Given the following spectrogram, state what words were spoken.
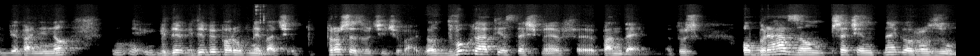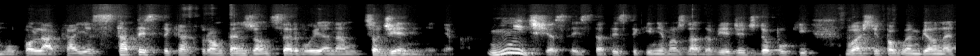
wie Pani, no, gdy, gdyby porównywać, proszę zwrócić uwagę, od dwóch lat jesteśmy w pandemii. Otóż obrazą przeciętnego rozumu Polaka jest statystyka, którą ten rząd serwuje nam codziennie. Nic się z tej statystyki nie można dowiedzieć, dopóki właśnie pogłębione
